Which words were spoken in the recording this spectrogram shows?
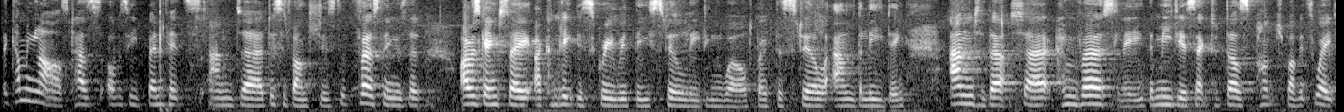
the coming last has obviously benefits and uh, disadvantages. The first thing is that I was going to say I completely disagree with the still leading the world, both the still and the leading, and that uh, conversely, the media sector does punch above its weight.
